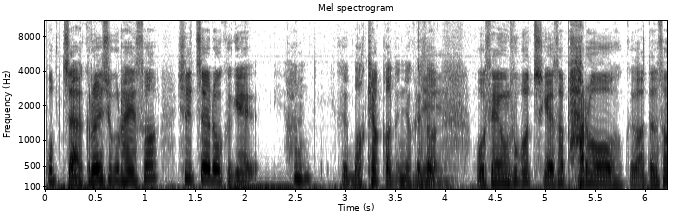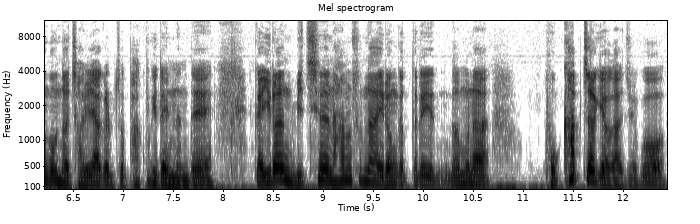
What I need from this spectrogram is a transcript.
뽑자. 그런 식으로 해서 실제로 그게 한 그 먹혔거든요. 그래서 네. 오세훈 후보 측에서 바로 그 어떤 선거운동 전략을 좀 바꾸기도 했는데, 그러니까 이런 미치는 함수나 이런 것들이 너무나 복합적이어가지고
